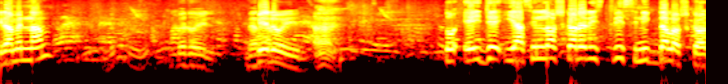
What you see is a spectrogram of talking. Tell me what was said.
গ্রামের নাম? বেরোইল বেরোইল। তো এই যে ইয়াসিন লস্করের স্ত্রী সিনিকদা লস্কর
